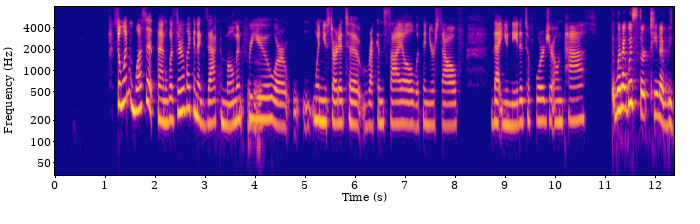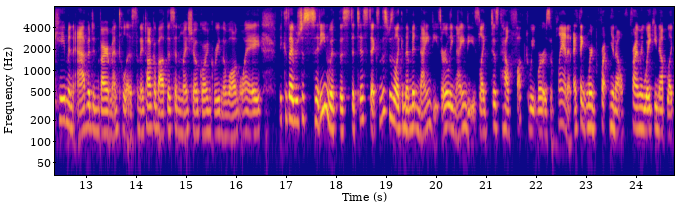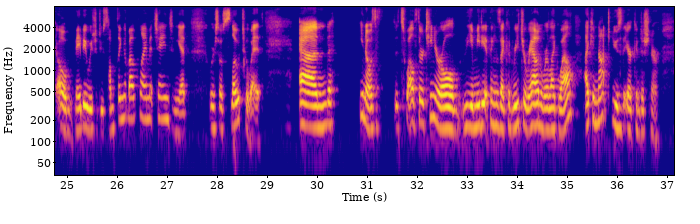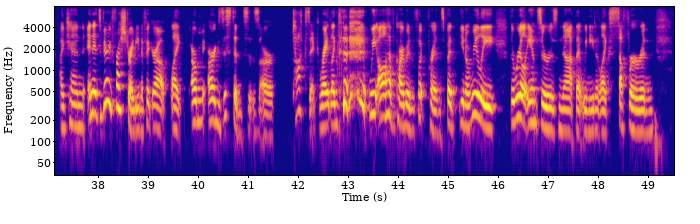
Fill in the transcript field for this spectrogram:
So when was it then? Was there like an exact moment for mm-hmm. you or when you started to reconcile within yourself that you needed to forge your own path? When I was 13, I became an avid environmentalist. And I talk about this in my show, Going Green the Wrong Way, because I was just sitting with the statistics. And this was like in the mid 90s, early 90s, like just how fucked we were as a planet. I think we're, you know, finally waking up like, oh, maybe we should do something about climate change. And yet we're so slow to it. And, you know, as 12 13 year old the immediate things i could reach around were like well i cannot use the air conditioner. I can and it's very frustrating to figure out like our our existences are toxic right? Like the, we all have carbon footprints but you know really the real answer is not that we need to like suffer and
